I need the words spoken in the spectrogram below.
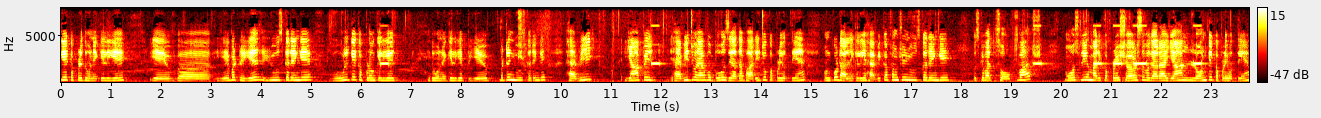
के कपड़े धोने के लिए ये आ, ये बट ये यूज़ करेंगे। वूल के कपड़ों के लिए धोने के लिए ये बटन यूज़ करेंगे। हैवी यहाँ पे हैवी जो है वो बहुत ज़्यादा भारी जो कपड़े होते हैं उनको डालने के लिए हैवी का फ़ंक्शन यूज़ करेंगे। उसके बाद सॉफ्ट वाश मोस्टली हमारे कपड़े शर्ट्स वगैरह या लॉन के कपड़े होते हैं,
